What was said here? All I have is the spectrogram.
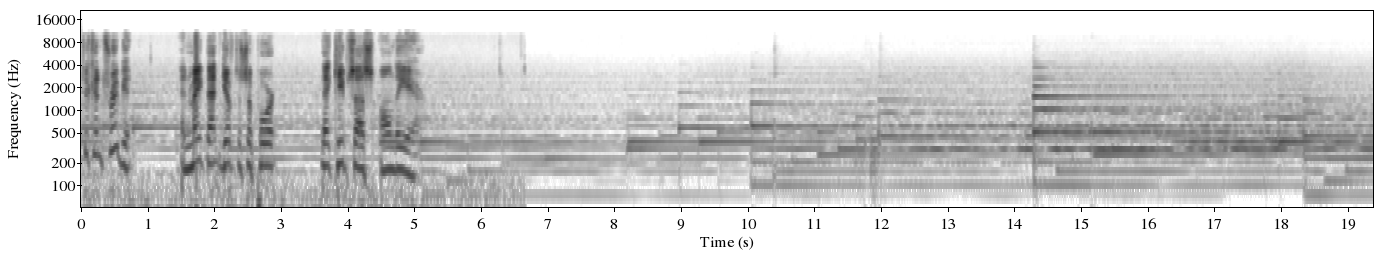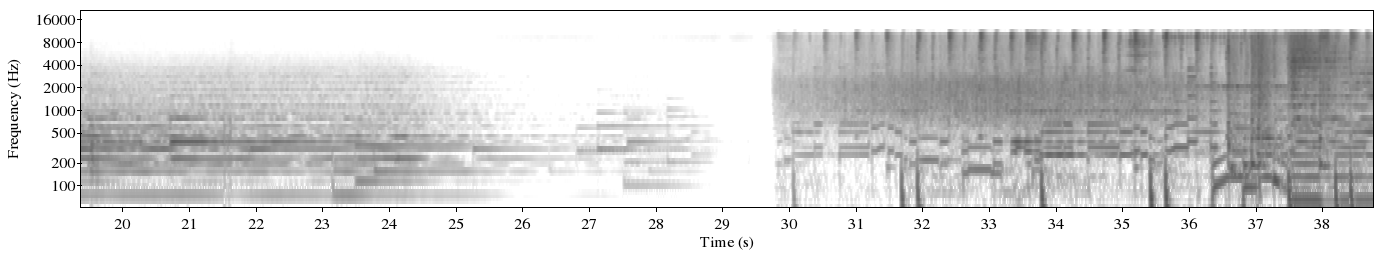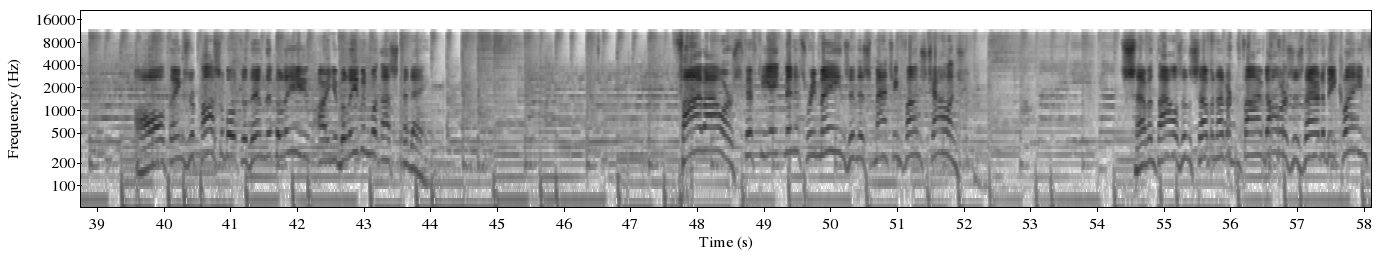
to contribute and make that gift of support that keeps us on the air. All things are possible to them that believe. Are you believing with us today? Five hours, 58 minutes remains in this Matching Funds Challenge. $7,705 is there to be claimed.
